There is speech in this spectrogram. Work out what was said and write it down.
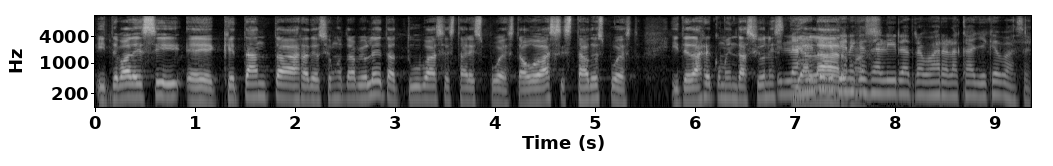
y te va a decir eh, qué tanta radiación ultravioleta tú vas a estar expuesta o has estado expuesta y te da recomendaciones Y y, la gente alarmas. que tiene que salir a trabajar a la calle, ¿qué va a hacer?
